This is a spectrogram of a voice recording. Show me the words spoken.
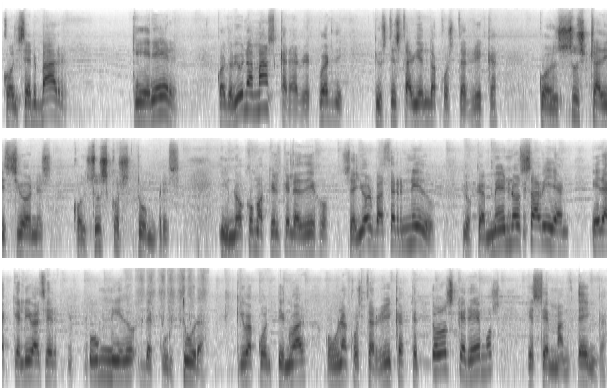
conservar, querer. Cuando ve una máscara, recuerde que usted está viendo a Costa Rica con sus tradiciones, con sus costumbres, y no como aquel que le dijo, Señor, va a ser nido. Lo que menos sabían era que él iba a ser un nido de cultura, que iba a continuar con una Costa Rica que todos queremos que se mantenga.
